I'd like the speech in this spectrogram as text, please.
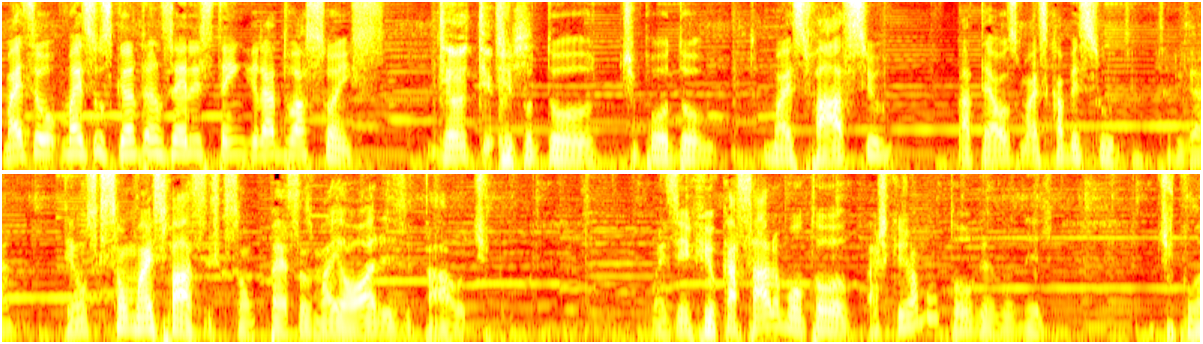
Mas, o, mas os Gundams, eles têm graduações. Meu Deus. Tipo, do, tipo, do mais fácil até os mais cabeçudos, tá ligado? Tem uns que são mais fáceis, que são peças maiores e tal, tipo. Mas enfim, o Caçaro montou. Acho que já montou o Gundam dele. Tipo,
